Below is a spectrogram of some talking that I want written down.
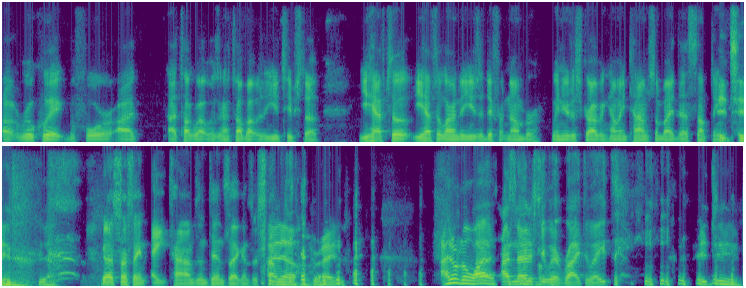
uh, real quick before I I talk about what I was going to talk about with the YouTube stuff. You have to you have to learn to use a different number when you're describing how many times somebody does something. 18. yeah. You gotta start saying eight times in ten seconds or something. I know, right? I don't know why. I, I noticed you went right to eighteen. 18.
